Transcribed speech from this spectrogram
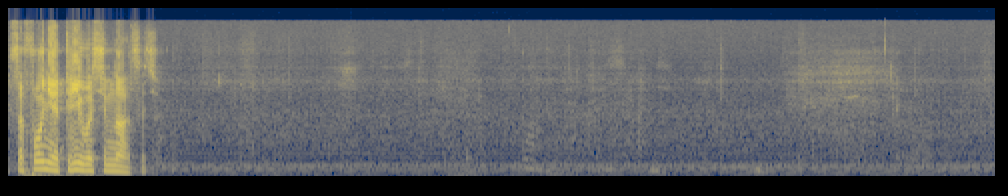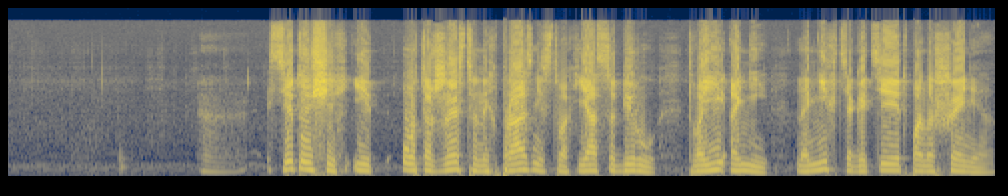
Сафония 3.18. Сетующих и о торжественных празднествах я соберу, твои они, на них тяготеет поношение.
